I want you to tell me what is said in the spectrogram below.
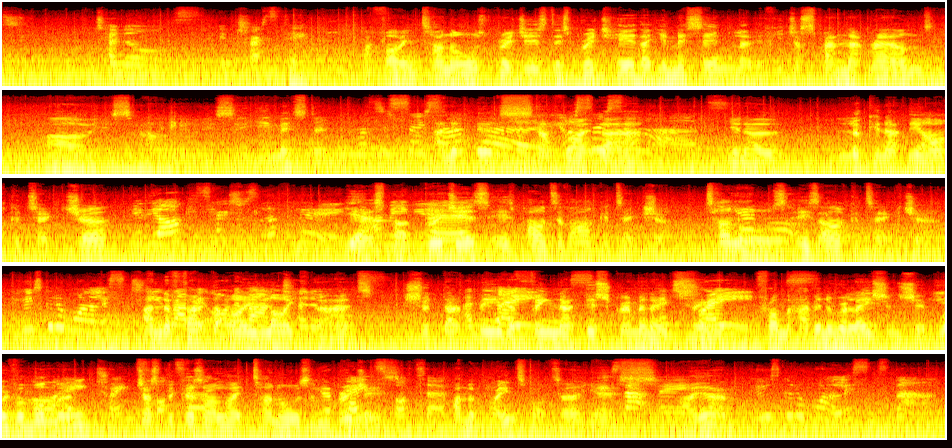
tunnels interesting. I find tunnels, bridges. This bridge here that you're missing. Look, if you just span that round. Oh, you see, oh, you see, you missed it. That's just so sad. And it- it's stuff You're like so that. sad. You know, looking at the architecture. Yeah, the architecture's lovely. Yes, I mean, but bridges is part of architecture. Tunnels but- is architecture. Who's going to want to listen to And you the fact that I like tunnels? that, should that be the thing that discriminates me from having a relationship You with a woman a just because I like tunnels and You're a plane bridges? spotter. I'm a plane spotter, yes. Exactly. I am. Who's going to want to listen to that?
